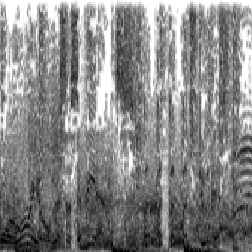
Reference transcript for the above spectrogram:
for real Mississippians. Let, let, let, let's do this.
